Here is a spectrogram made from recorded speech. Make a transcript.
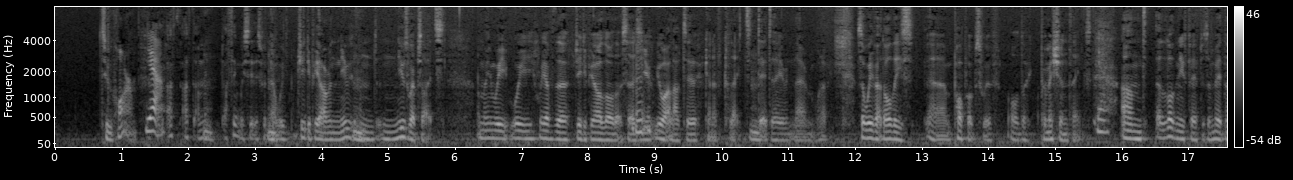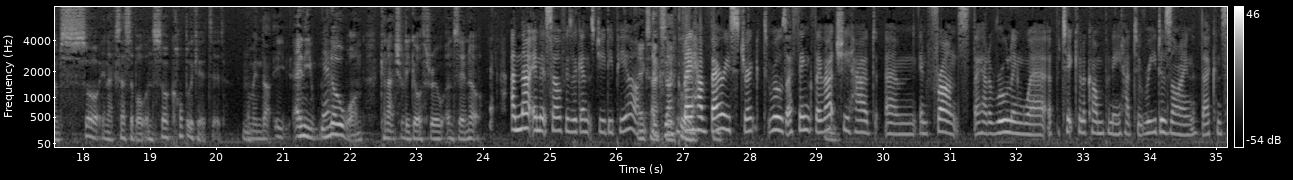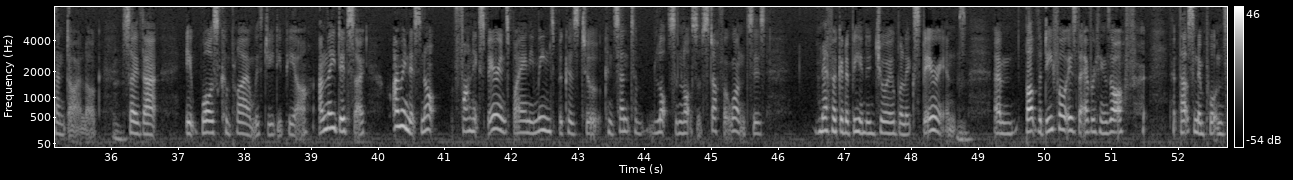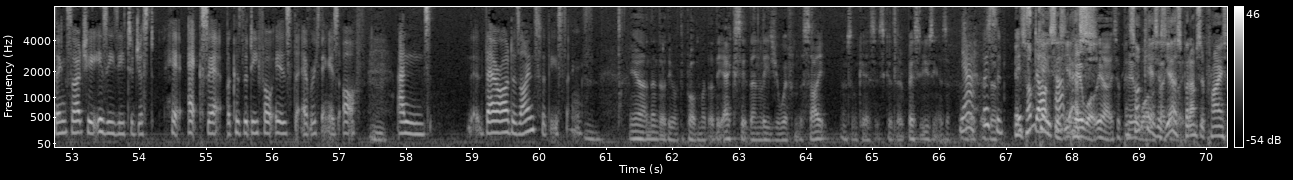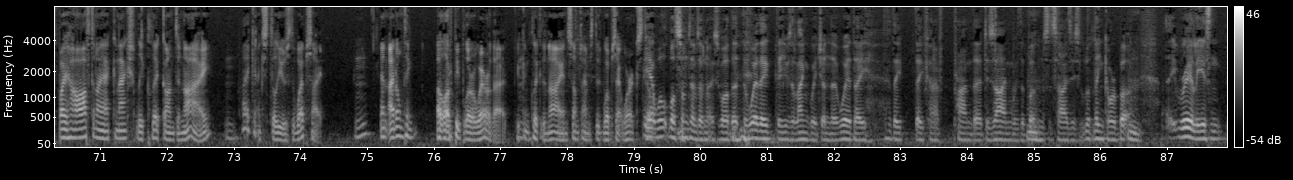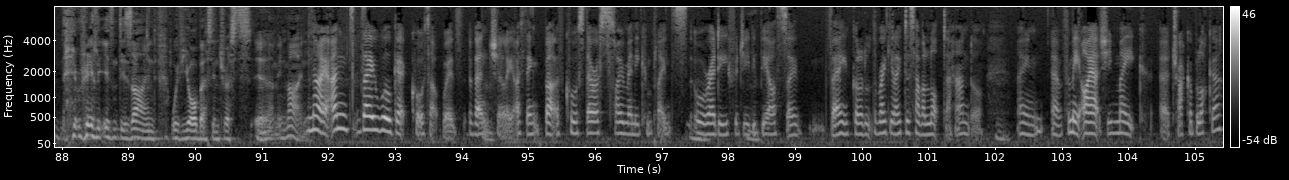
to harm. Yeah, I, I, I, mean, I think we see this with now with GDPR and news and, and news websites. I mean, we, we, we have the GDPR law that says you, you are allowed to kind of collect Mm. data here and there and whatever. So we've had all these um, pop-ups with all the permission things, yeah. and a lot of newspapers have made them so inaccessible and so complicated. I Mm. mean that e- any Yeah. no one can actually go through and say no. And that in itself is against GDPR. Exactly. Exactly. They have very strict rules. I think they've actually had um, in France they had a ruling where a particular company had to redesign their consent dialogue so that it was compliant with GDPR, and they did so. I mean, it's not fun experience by any means because to consent to lots and lots of stuff at once is never going to be an enjoyable experience. Um, but the default is that everything's off. That's an important thing. So actually, it is easy to just hit exit because the default is that everything is off. And there are designs for these things. Yeah, and then the, the, the problem with that the exit then leads you away from the site in some cases because they're basically using it as a Yeah, as a, as it's, a a, In it's some dark cases, yes. paywall. Yeah, it's a paywall. In some cases, yes, but I'm surprised by how often I can actually click on deny. Mm. I can still use the website, Mm? and I don't think a lot of people are aware of that. You can hmm. click deny, and sometimes the website works. Still. Yeah, well, well, sometimes I've noticed as well that the way they, they use the language and the way they they, they kind of prime their design with the hmm. buttons, the sizes, link or a button, hmm. it really isn't it really isn't designed with your best interests um, in mind. No, and they will get caught up with eventually, I think. But of course, there are so many complaints already for GDPR, so they've got a, the regulators have a lot to handle. I mean, uh, for me, I actually make a tracker blocker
